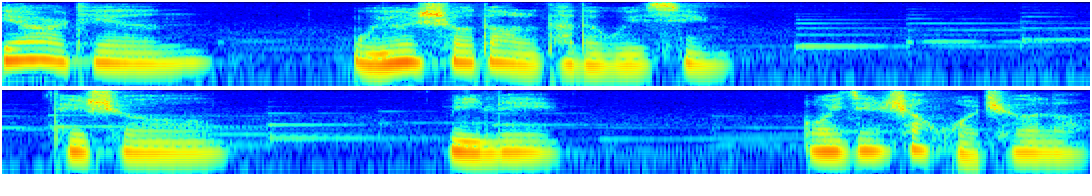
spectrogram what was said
第二天，我又收到了他的微信。他说：“米粒，我已经上火车了。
